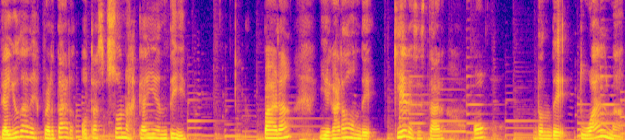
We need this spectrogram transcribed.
te ayuda a despertar otras zonas que hay en ti, para llegar a donde quieres estar o donde tu alma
